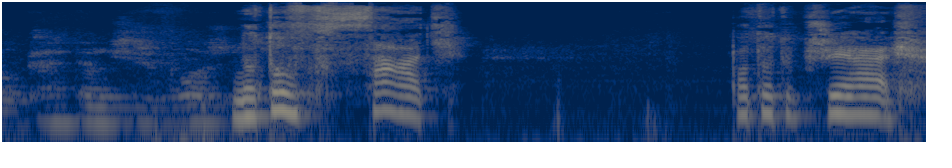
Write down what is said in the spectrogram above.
bo kartę musisz włożyć. To wsadź. Po to tu przyjechałeś.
